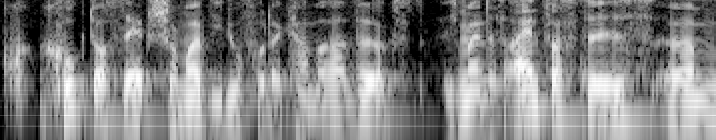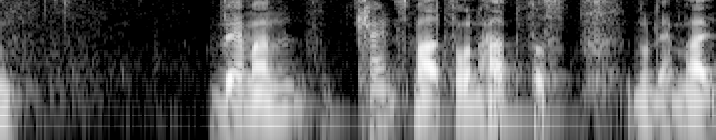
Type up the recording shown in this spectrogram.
guck doch selbst schon mal, wie du vor der Kamera wirkst. Ich meine, das Einfachste ist, ähm, wenn man kein Smartphone hat, was nun der,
